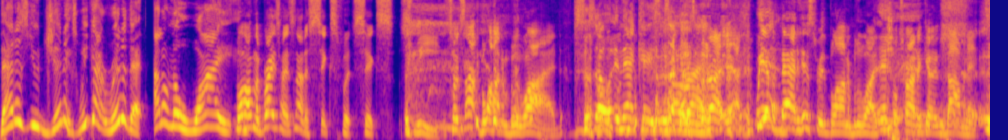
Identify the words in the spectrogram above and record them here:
That is eugenics. We got rid of that. I don't know why. Well, on the bright side, it's not a six foot six Swede, so it's not blonde and blue eyed. so in that case, it's all right. Right, yeah. We have a bad history with blonde and blue eyed people trying to go and dominate. So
